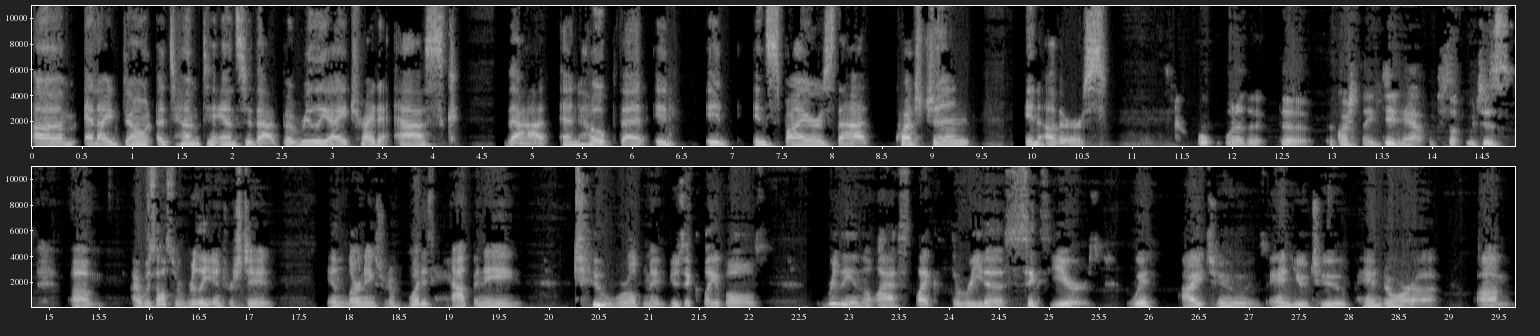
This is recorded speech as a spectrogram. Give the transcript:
um, and I don't attempt to answer that, but really I try to ask that and hope that it, it inspires that question in others. Well, one of the, the, the questions I did have, which is, which is um, I was also really interested in learning sort of what is happening to world music labels really in the last like three to six years with iTunes and YouTube, Pandora. Um,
